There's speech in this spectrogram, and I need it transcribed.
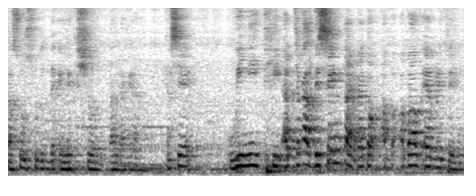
sa susunod na eleksyon talaga. Kasi we need, he, at saka at the same time, ito, ab- above everything,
